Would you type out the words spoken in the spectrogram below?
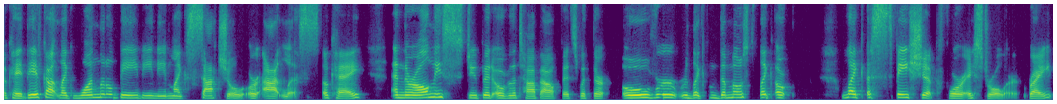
Okay. They've got like one little baby named like Satchel or Atlas. Okay. And they're all in these stupid over the top outfits with their over, like the most, like a, like a spaceship for a stroller, right?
